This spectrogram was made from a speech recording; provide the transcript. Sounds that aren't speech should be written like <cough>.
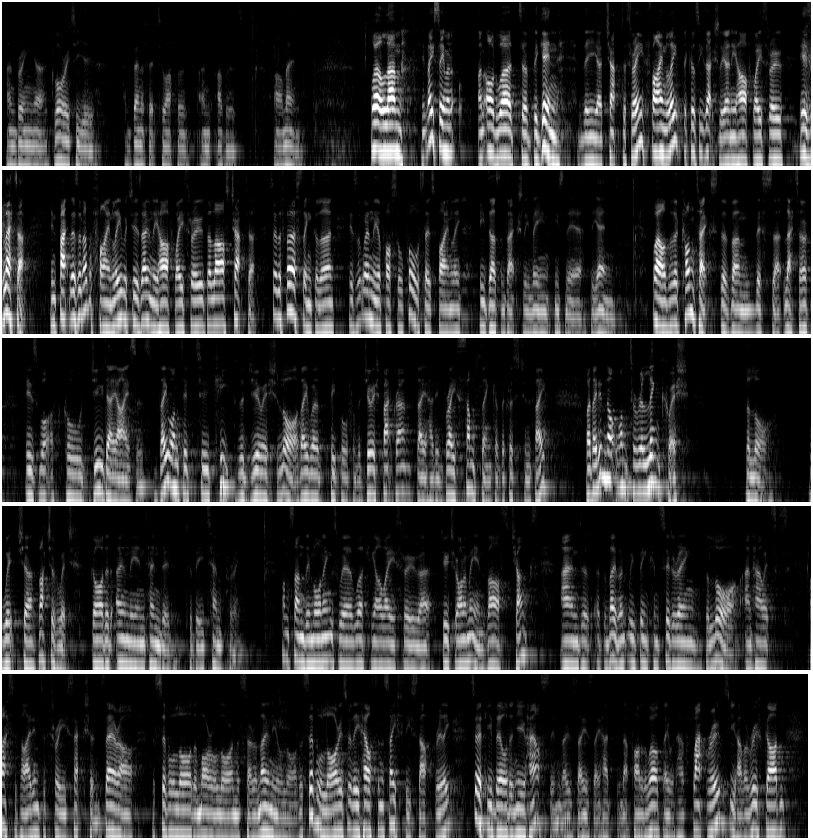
and bring uh, glory to you and benefit to us and others. Amen. Well, um, it may seem an, an, odd word to begin the uh, chapter 3, finally, because he's actually only halfway through his letter. In fact, there's another finally, which is only halfway through the last chapter. So the first thing to learn is that when the Apostle Paul says finally, he doesn't actually mean he's near the end. Well, the context of um, this uh, letter is what are called Judaizers. They wanted to keep the Jewish law. They were people from a Jewish background, they had embraced something of the Christian faith, but they did not want to relinquish the law, which, uh, much of which God had only intended to be temporary. On Sunday mornings, we're working our way through uh, Deuteronomy in vast chunks, and uh, at the moment, we've been considering the law and how it's classified into three sections. There are the civil law, the moral law, and the ceremonial law. The civil law is really health and safety stuff, really. So if you build a new house, in those days they had, in that part of the world, they would have flat roofs, you have a roof garden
